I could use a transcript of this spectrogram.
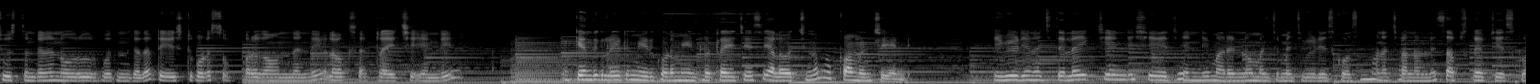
చూస్తుంటేనే నోరు ఊరిపోతుంది కదా. టేస్ట్ కూడా సూపర్గా ఉందండి. ఇలా ఒకసారి ట్రై చేయండి. ఇంకెందుకు లేటు మీరు కూడా మీ ఇంట్లో ట్రై చేసి ఎలా వచ్చిందో మాకు కామెంట్ చేయండి. ఈ వీడియో నచ్చితే లైక్ చేయండి షేర్ చేయండి. మరెన్నో మంచి మంచి వీడియోస్ కోసం మన ఛానల్ని సబ్స్క్రైబ్ చేసుకోండి.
